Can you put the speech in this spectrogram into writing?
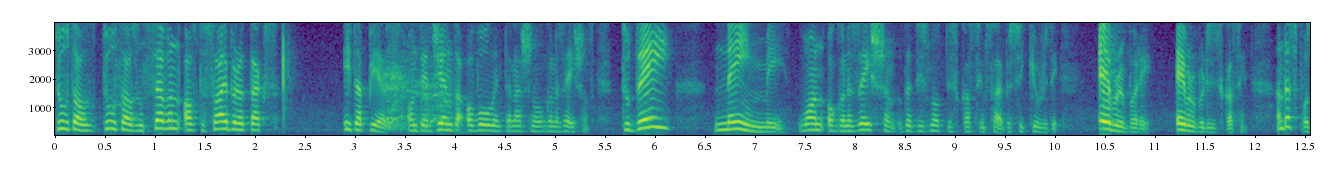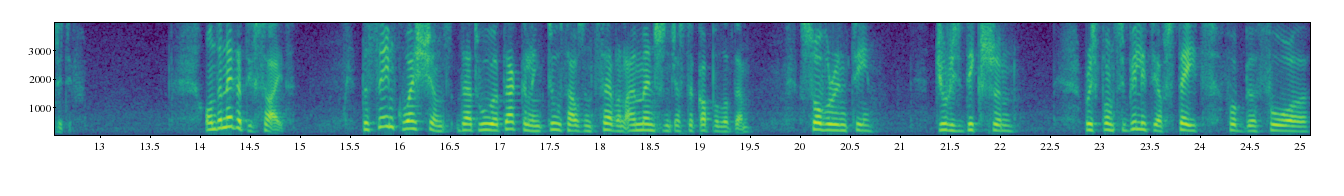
2000, 2007, after cyber attacks, it appeared on the agenda of all international organizations. Today, name me one organization that is not discussing cybersecurity. Everybody, everybody is discussing, and that's positive. On the negative side, the same questions that we were tackling in 2007, I mentioned just a couple of them. sovereignty, jurisdiction, responsibility of states for, for,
